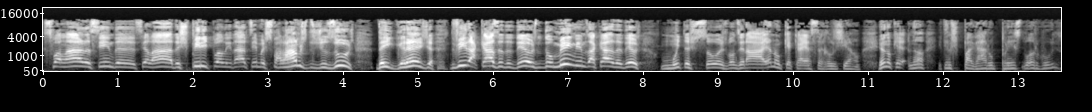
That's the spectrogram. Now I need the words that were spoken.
se falar assim de, sei lá, da espiritualidade, sim, mas se falarmos de Jesus, da igreja, de vir à casa de Deus, de domingo vimos à casa de Deus, muitas pessoas vão dizer, ah, eu não quero cair essa religião, eu não quero, não, e temos que pagar o preço do orgulho.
